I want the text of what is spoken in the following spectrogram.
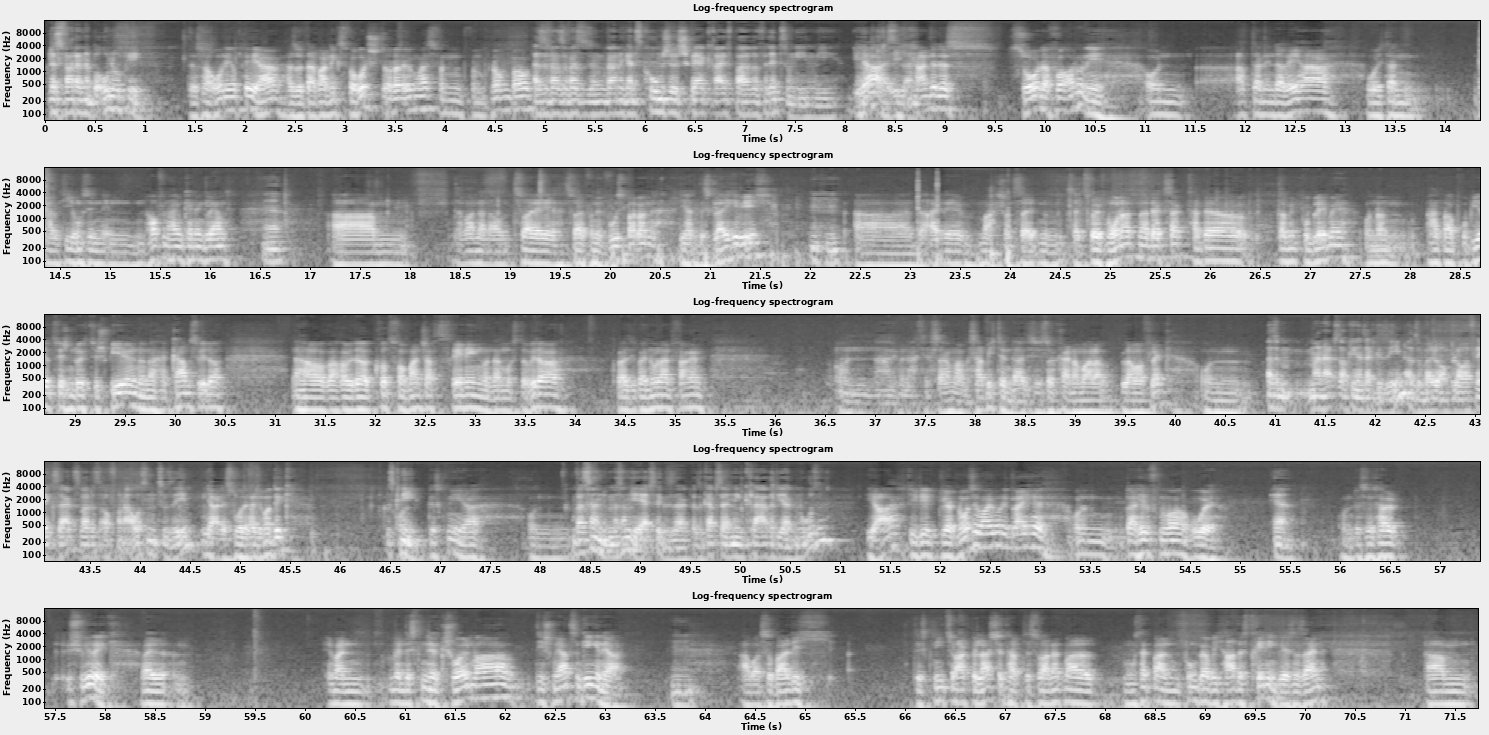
Das war dann aber ohne OP? Das war ohne OP, ja. Also da war nichts verrutscht oder irgendwas von, vom Knochenbau. Also war, so, war eine ganz komische, schwer greifbare Verletzung irgendwie. Ja, ich kannte das so davor auch noch nie. Und habe dann in der Reha, wo ich dann da habe ich die Jungs in, in Hoffenheim kennengelernt. Ja. Ähm, da waren dann auch zwei, zwei von den Fußballern, die hatten das gleiche wie ich. Mhm. Äh, der eine macht schon seit, seit zwölf Monaten, hat er gesagt, hat er damit Probleme. Und dann hat man probiert, zwischendurch zu spielen und nachher kam es wieder. Nachher war er wieder kurz vor Mannschaftstraining und dann musste er wieder quasi bei Null anfangen. Und da habe ich mir gedacht, ja, sag mal, was habe ich denn da? Das ist doch kein normaler blauer Fleck. Und also man hat es auch die ganze Zeit gesehen, also weil du auch blauer Fleck sagst, war das auch von außen zu sehen? Ja, das wurde halt immer dick. Das Knie? Und das Knie, ja. Und was, haben, was haben die Ärzte gesagt? Also gab es da eine klare Diagnose? Ja, die, die Diagnose war immer die gleiche und da hilft nur Ruhe. Ja. Und das ist halt schwierig, weil ich meine, wenn das Knie geschwollen war, die Schmerzen gingen ja. Mhm. Aber sobald ich das Knie zu arg belastet habe. Das war nicht mal, muss nicht mal ein unglaublich hartes Training gewesen sein. Ähm,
